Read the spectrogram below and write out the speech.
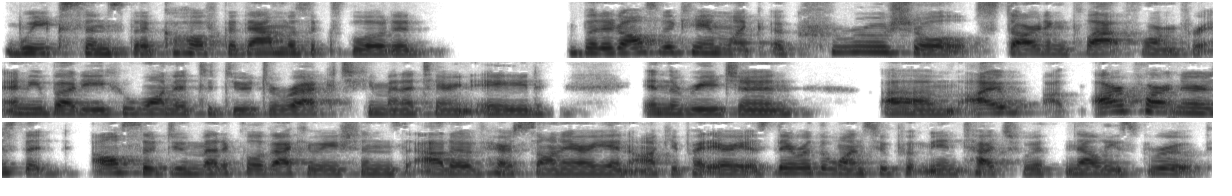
weeks since the Kakhovka Dam was exploded, but it also became like a crucial starting platform for anybody who wanted to do direct humanitarian aid in the region. Um, I our partners that also do medical evacuations out of Kherson area and occupied areas, they were the ones who put me in touch with Nelli's group,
